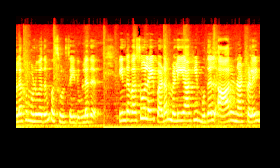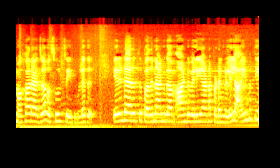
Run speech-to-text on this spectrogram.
உலகம் முழுவதும் வசூல் செய்துள்ளது. இந்த வசூலை படம் வெளியாகி முதல் ஆறு நாட்களில் மகாராஜா வசூல் செய்துள்ளது. இரண்டாயிரத்து பதினான்காம் ஆண்டு வெளியான படங்களில் ஐம்பத்தி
